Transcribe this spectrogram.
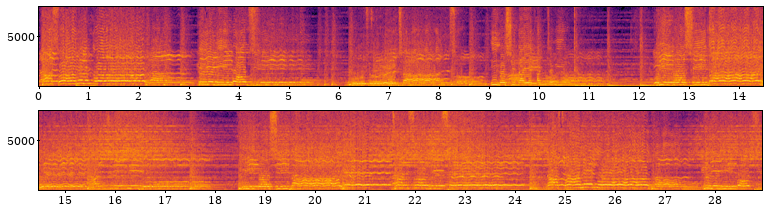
나서는 거라 끊임없이 우주를 찬송. 이것이 나의 간증이요. 이것이 나 것이 나의 찬송일세 나 사는 동안 끊임없이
